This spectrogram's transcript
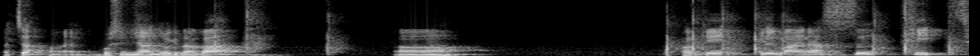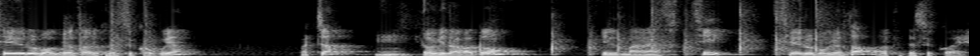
맞죠? 예, 보시면 여기다가 어, 곱하기 1-t 세율을 먹여서 이렇게 됐을 거고요. 맞죠? 음, 여기다가도 1-t 세율을 먹여서 이렇게 됐을 거예요.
